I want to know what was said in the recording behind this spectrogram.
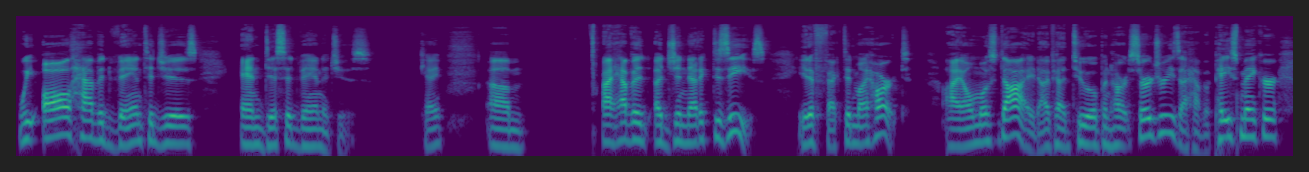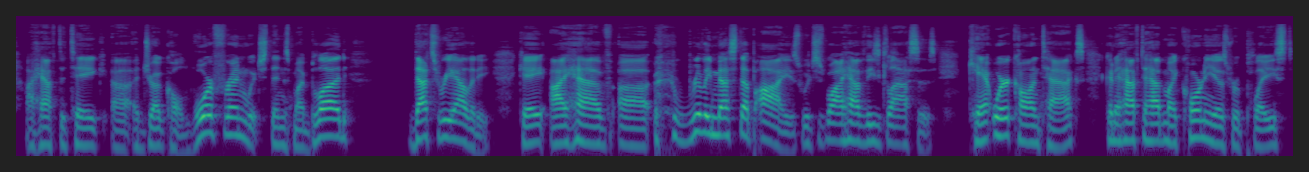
We all have advantages and disadvantages. Okay. Um, I have a, a genetic disease. It affected my heart. I almost died. I've had two open heart surgeries. I have a pacemaker. I have to take uh, a drug called warfarin, which thins my blood. That's reality. Okay. I have uh, really messed up eyes, which is why I have these glasses. Can't wear contacts. Gonna have to have my corneas replaced.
